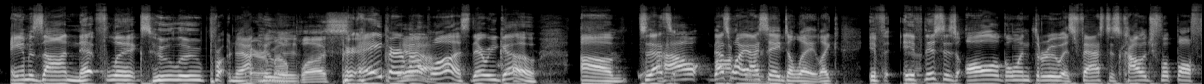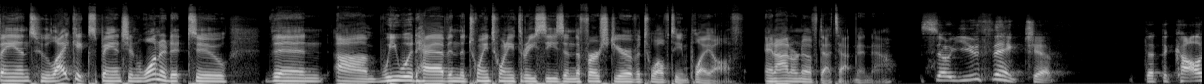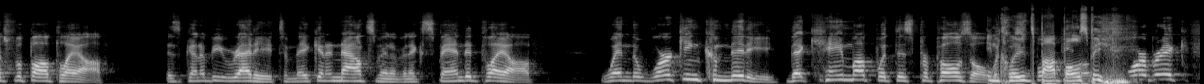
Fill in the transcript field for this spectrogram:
Amazon, Netflix, Hulu, not Paramount Hulu. Plus. Hey, Paramount yeah. Plus. There we go. Um, so that's How that's why I say delay. Like if yeah. if this is all going through as fast as college football fans who like expansion wanted it to, then um, we would have in the 2023 season the first year of a 12 team playoff. And I don't know if that's happening now. So you think, Chip, that the college football playoff is going to be ready to make an announcement of an expanded playoff when the working committee that came up with this proposal includes Bob people, Bowlesby, Swarbrick,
